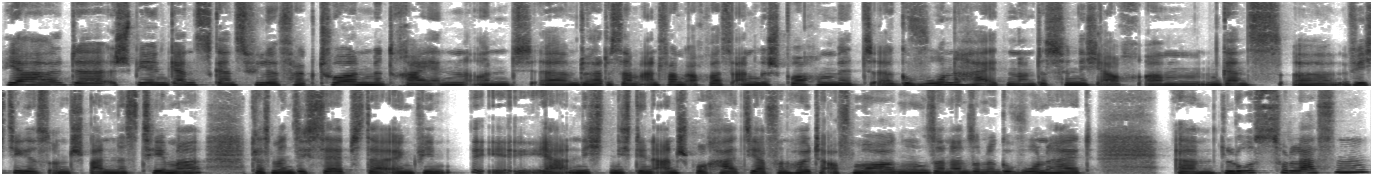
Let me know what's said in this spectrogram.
Ja, da spielen ganz, ganz viele Faktoren mit rein. Und ähm, du hattest am Anfang auch was angesprochen mit äh, Gewohnheiten. Und das finde ich auch ähm, ein ganz äh, wichtiges und spannendes Thema, dass man sich selbst da irgendwie äh, ja nicht, nicht den Anspruch hat, ja von heute auf morgen, sondern so eine Gewohnheit ähm, loszulassen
